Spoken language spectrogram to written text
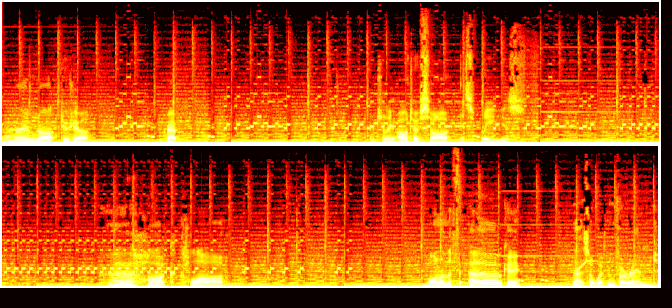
I'm not too sure. Crap. Actually, auto sort, yes please. Uh, Hawk Claw. One of the Oh, okay. That's a weapon for Rend.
